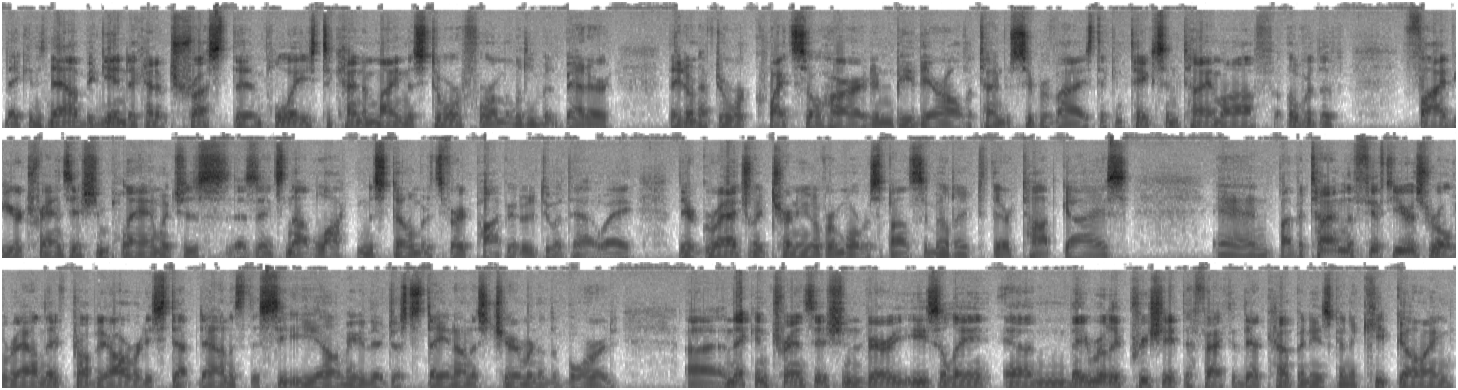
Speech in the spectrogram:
they can now begin to kind of trust the employees to kind of mind the store for them a little bit better. They don't have to work quite so hard and be there all the time to supervise. They can take some time off over the five-year transition plan, which is it's not locked in the stone, but it's very popular to do it that way. They're gradually turning over more responsibility to their top guys. And by the time the fifth year's rolled around, they've probably already stepped down as the CEO. Maybe they're just staying on as chairman of the board. Uh, and they can transition very easily, and they really appreciate the fact that their company is going to keep going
